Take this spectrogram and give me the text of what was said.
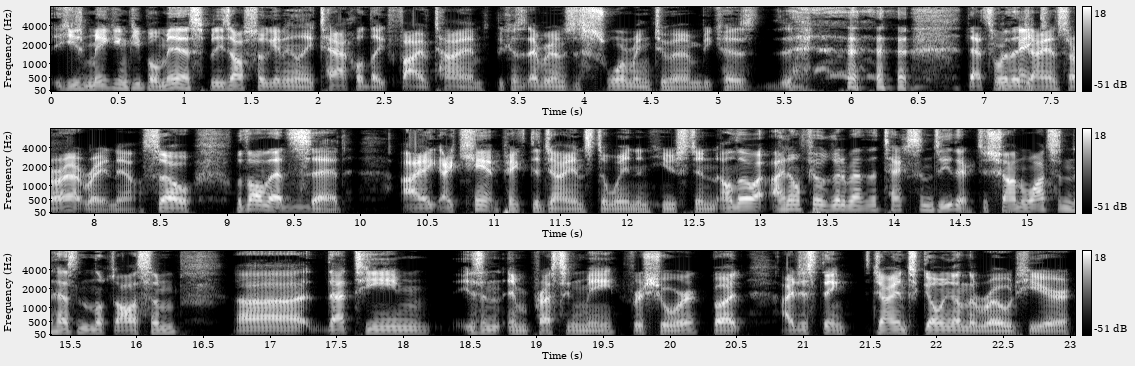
he's making people miss, but he's also getting like tackled like five times because everyone's just swarming to him because that's where the Giants are at right now. So, with all that mm-hmm. said, I, I can't pick the Giants to win in Houston, although I don't feel good about the Texans either. Deshaun Watson hasn't looked awesome. Uh, that team isn't impressing me for sure, but I just think Giants going on the road here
